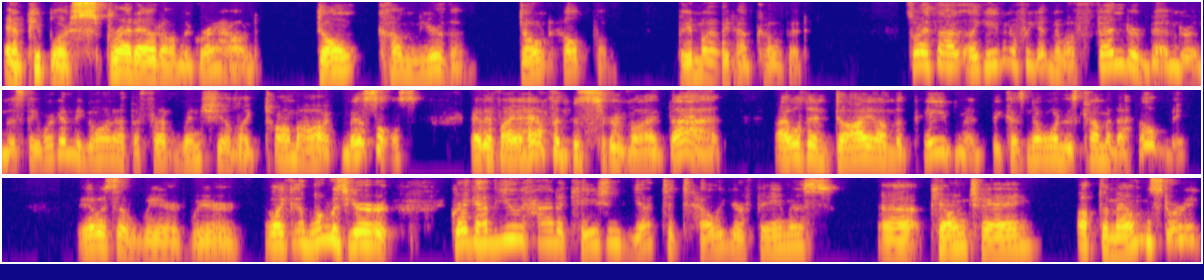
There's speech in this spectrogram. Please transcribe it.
and people are spread out on the ground, don't come near them. Don't help them. They might have COVID. So I thought, like, even if we get into a fender bender in this thing, we're going to be going out the front windshield like Tomahawk missiles. And if I happen to survive that, I will then die on the pavement because no one is coming to help me. It was a weird, weird. Like, what was your, Greg? Have you had occasion yet to tell your famous uh, Pyeongchang up the mountain story?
